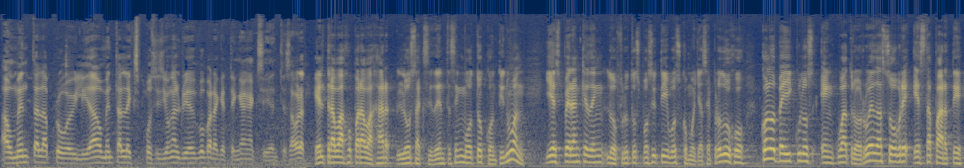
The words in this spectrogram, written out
aumenta la probabilidad, aumenta la exposición al riesgo para que tengan accidentes. Ahora, el trabajo para bajar los accidentes en moto continúan y esperan que den los frutos positivos como ya se produjo con los vehículos en cuatro ruedas sobre esta parte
